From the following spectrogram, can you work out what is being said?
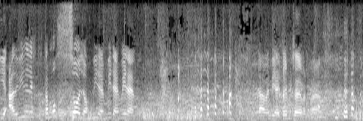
Y adivinen esto, estamos solos, miren, miren, miren. Mentira, hay 3 millones de personas.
